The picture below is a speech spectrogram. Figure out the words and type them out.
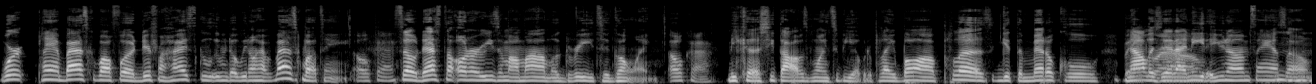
work playing basketball for a different high school, even though we don't have a basketball team." Okay. So that's the only reason my mom agreed to going Okay. because she thought I was going to be able to play ball plus get the medical knowledge that I needed. You know what I'm saying? So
